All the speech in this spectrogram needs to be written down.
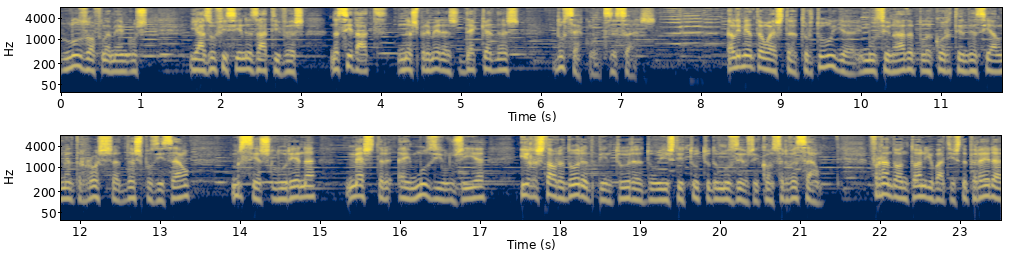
luso-flamengos e às oficinas ativas na cidade nas primeiras décadas do século XVI. Alimentam esta tortúlia, emulsionada pela cor tendencialmente roxa da exposição, Mercedes Lorena, mestre em museologia e restauradora de pintura do Instituto de Museus e Conservação. Fernando António Batista Pereira,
